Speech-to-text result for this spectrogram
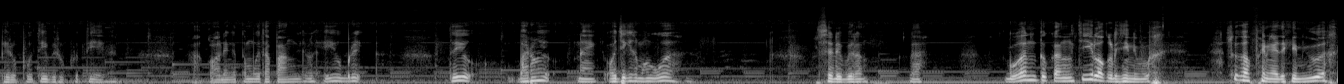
Biru putih biru putih ya kan. Nah, kalau ada yang ketemu kita panggil hey yuk bre. Itu yuk bareng yuk naik ojek sama gua. Terus dia bilang lah gua kan tukang cilok di sini bu lu ngapain ngajakin gua?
